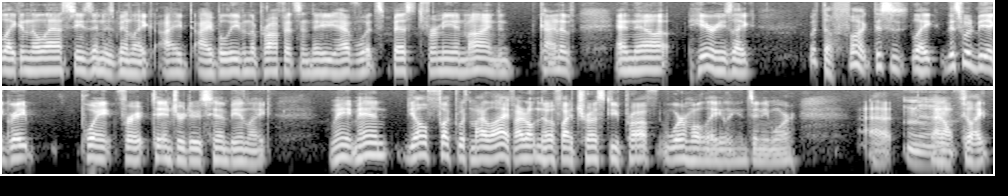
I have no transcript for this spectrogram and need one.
like in the last season has been like I I believe in the prophets and they have what's best for me in mind and kind of, and now here he's like, what the fuck? This is like this would be a great point for to introduce him being like. Wait, man, y'all fucked with my life. I don't know if I trust you, prof wormhole aliens anymore. Uh, Yeah. I don't feel like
